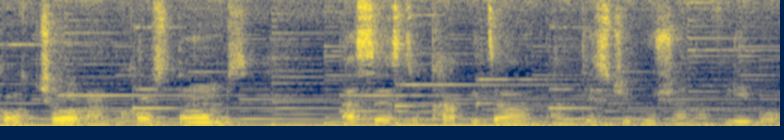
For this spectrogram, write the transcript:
culture and customs, access to capital, and distribution of labor.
